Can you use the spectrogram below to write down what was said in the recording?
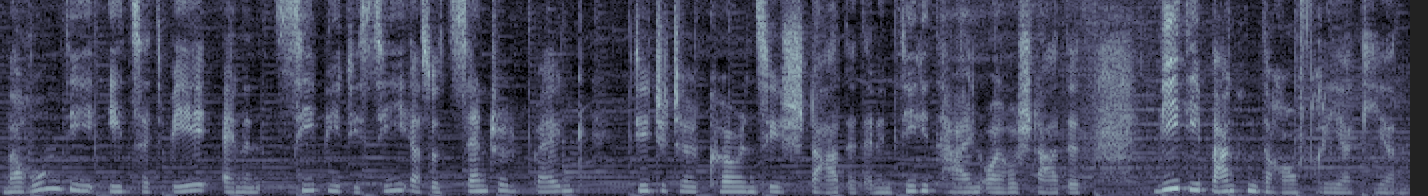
warum die EZB einen CBDC, also Central Bank Digital Currency startet, einen digitalen Euro startet, wie die Banken darauf reagieren,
